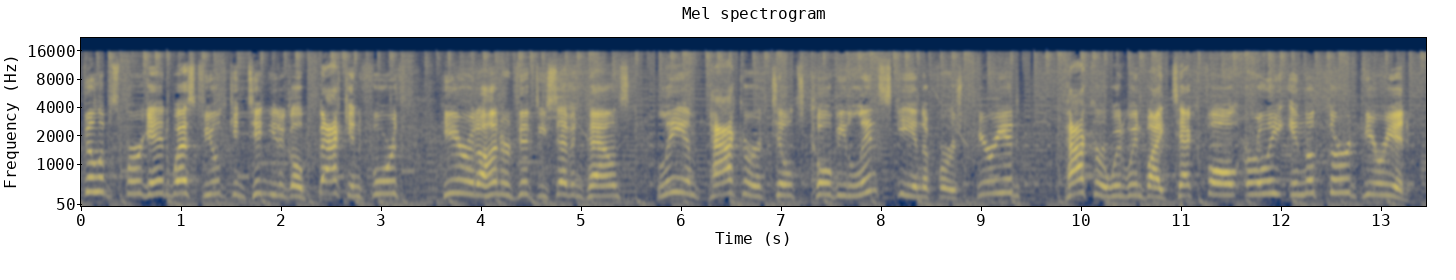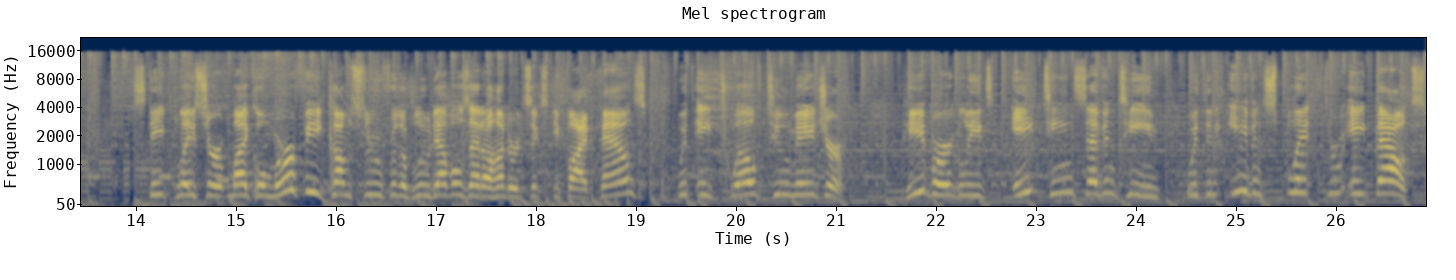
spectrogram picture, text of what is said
Phillipsburg and Westfield continue to go back and forth here at 157 pounds. Liam Packer tilts Kobe Linsky in the first period. Packer would win by tech fall early in the third period. State placer Michael Murphy comes through for the Blue Devils at 165 pounds with a 12 2 major. Peaburg leads 18 17 with an even split through eight bouts.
